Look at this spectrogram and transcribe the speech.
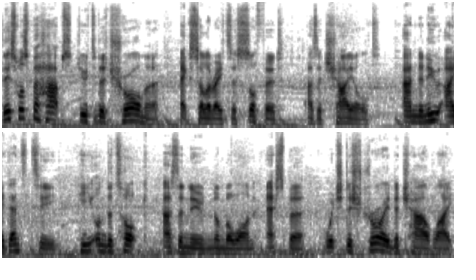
This was perhaps due to the trauma Accelerator suffered as a child and the new identity he undertook as the new number one Esper, which destroyed the childlike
